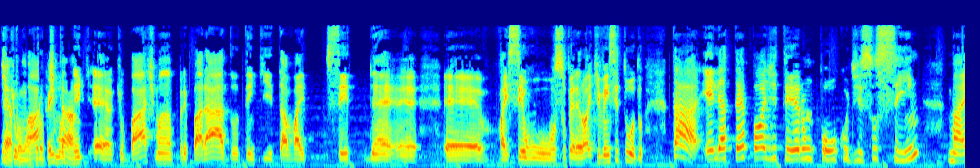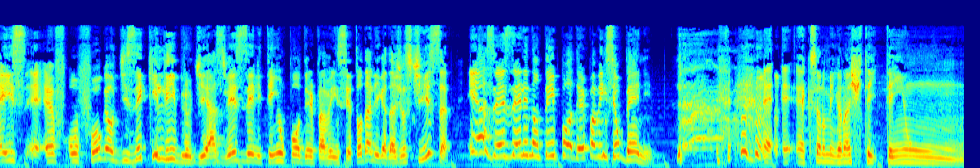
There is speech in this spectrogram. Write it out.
De É, que o Batman aproveitar. tem que, é, que o Batman preparado tem que tá, vai ser né, é, é, vai ser o super-herói que vence tudo. Tá, ele até pode ter um pouco disso sim, mas é, é o fogo é o desequilíbrio de às vezes ele tem o poder para vencer toda a Liga da Justiça e às vezes ele não tem poder para vencer o Benny. é, é, é, que se eu não me engano, acho que tem, tem, um.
